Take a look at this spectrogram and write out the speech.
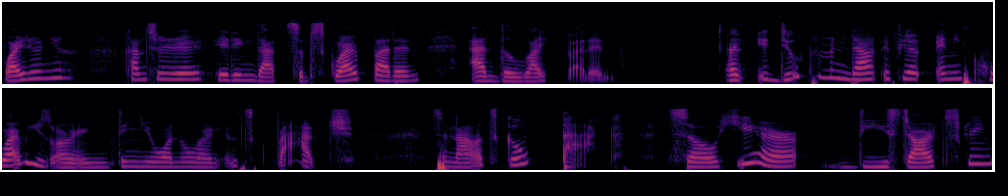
why don't you consider hitting that subscribe button and the like button? And do comment down if you have any queries or anything you want to learn in Scratch. So now let's go back. So here, the start screen,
